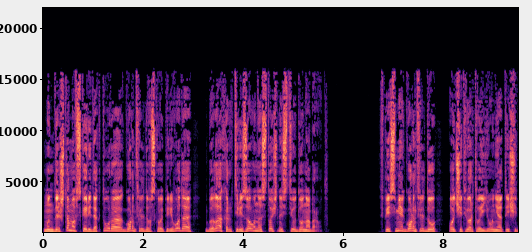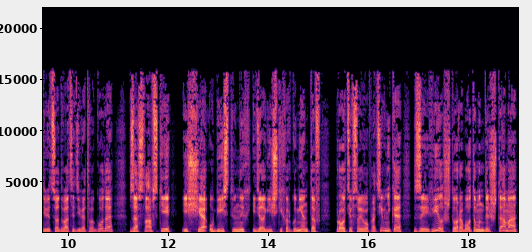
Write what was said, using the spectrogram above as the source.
Мандельштамовская редактура Горнфельдовского перевода была характеризована с точностью до наоборот. В письме Горнфельду от 4 июня 1929 года Заславский, ища убийственных идеологических аргументов против своего противника, заявил, что работа Мандельштама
